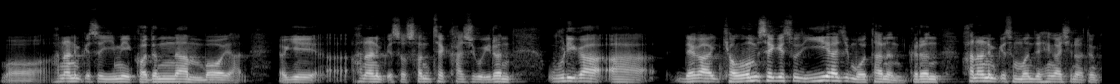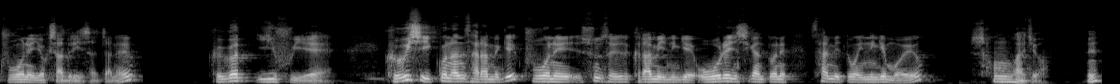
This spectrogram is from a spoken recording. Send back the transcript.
뭐 하나님께서 이미 거듭남 뭐 여기 하나님께서 선택하시고 이런 우리가 아 내가 경험 세계에서 이해하지 못하는 그런 하나님께서 먼저 행하시는 어떤 구원의 역사들이 있었잖아요. 그것 이후에 그것이 있고 난 사람에게 구원의 순서에서 그 다음에 있는 게 오랜 시간 동안의 삶이 동안 있는 게 뭐예요? 성화죠. 예?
